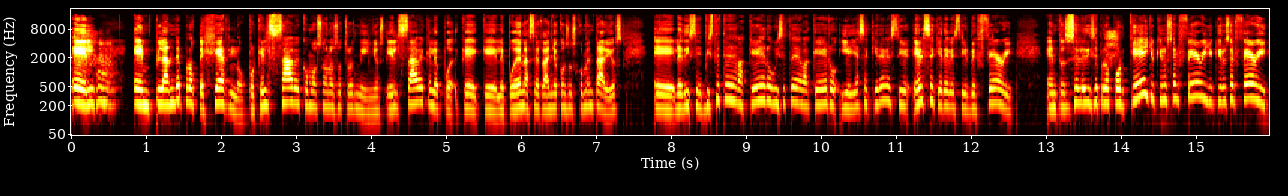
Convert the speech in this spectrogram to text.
Él, en plan de protegerlo, porque él sabe cómo son los otros niños y él sabe que le, que, le pueden hacer daño con sus comentarios, eh, le dice, vístete de vaquero, vístete de vaquero. Y ella se quiere vestir, él se quiere vestir de fairy. Entonces él le dice, pero ¿por qué? Yo quiero ser fairy, yo quiero ser fairy.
